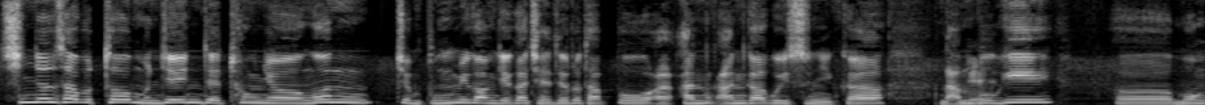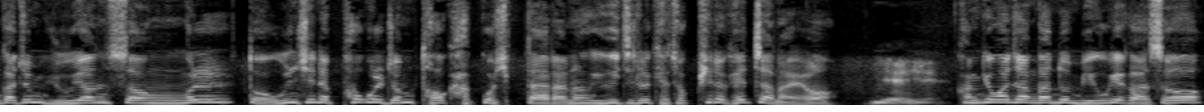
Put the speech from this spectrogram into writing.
신년사부터 문재인 대통령은 지금 북미 관계가 제대로 답보 안, 안 가고 있으니까 남북이 어 뭔가 좀 유연성을 또 운신의 폭을 좀 더 갖고 싶다라는 의지를 계속 피력했잖아요. 예. 예. 강경화 장관도 미국에 가서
